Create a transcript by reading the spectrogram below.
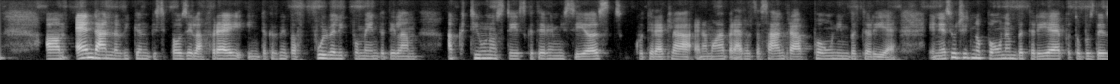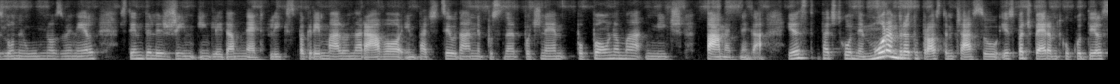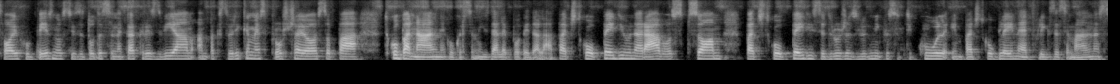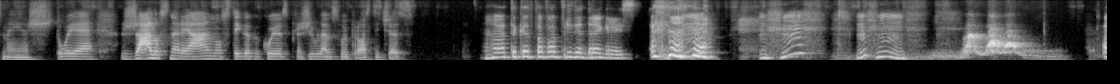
Um, en dan na vikend bi si pa vzela frej in takrat mi pa ful velik pomen, da delam aktivnosti, s katerimi si jaz kot je rekla ena moja prijateljica Sandra, polnim baterije. In jaz očitno polnim baterije, pa to bo zdaj zelo neumno zvenel, s tem, da ležim in gledam Netflix, pa grem malo v naravo in pač cel dan ne počnem popolnoma nič pametnega. Jaz pač tako ne morem brati v prostem času, jaz pač berem tako kot del svojih obveznosti, zato da se nekako razvijam, ampak stvari, ki me sproščajo, so pa tako banalne, kot sem jih zdaj le povedala. Pač tako pejdi v naravo s psom, pač tako pejdi se družiti z ljudmi, ki so ti kul cool in pač tako gledaj Netflix, da se mal nasmeješ. To je žalostna realnost tega, kako jaz preživljam svoj prosti čas. Aha, takrat pa, pa pride Drag Race. Mm -hmm. Mm -hmm.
